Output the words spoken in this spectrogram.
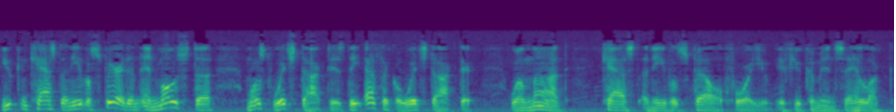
You can cast an evil spirit, and, and most uh, most witch doctors, the ethical witch doctor, will not cast an evil spell for you. If you come in and say, "Hey, look,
